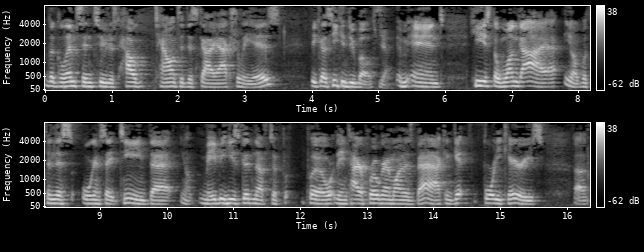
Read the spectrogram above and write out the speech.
the glimpse into just how talented this guy actually is because he can do both. Yeah. And he's the one guy, you know, within this Oregon State team that, you know, maybe he's good enough to put, put the entire program on his back and get 40 carries uh,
